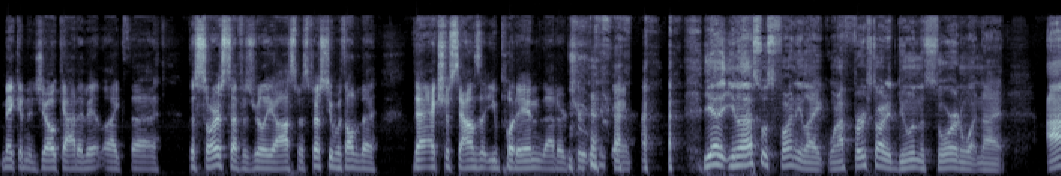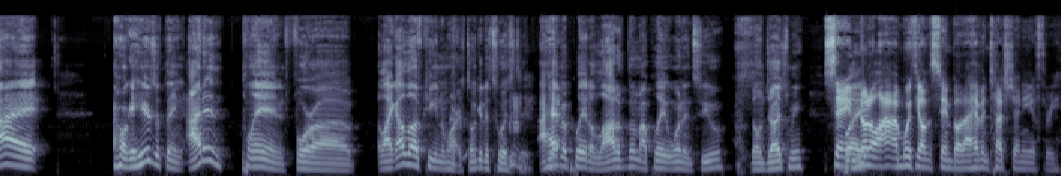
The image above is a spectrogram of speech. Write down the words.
making a joke out of it. Like the the source stuff is really awesome, especially with all the the extra sounds that you put in that are true yeah, you know that's what's funny. Like when I first started doing the sword and whatnot, I okay. Here's the thing: I didn't plan for uh like I love Kingdom Hearts. Don't get it twisted. I yeah. haven't played a lot of them. I played one and two. Don't judge me. Same. But, no, no, I'm with you on the same boat. I haven't touched any of three.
